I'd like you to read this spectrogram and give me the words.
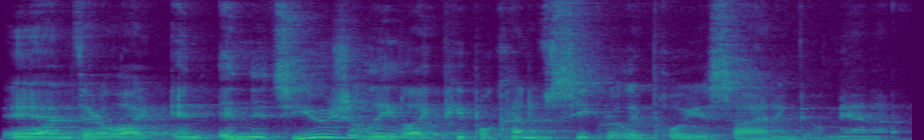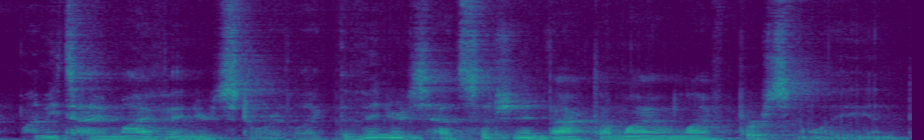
and they're like, and, and it's usually like people kind of secretly pull you aside and go, man, let me tell you my vineyard story. Like, the vineyard has had such an impact on my own life personally. And,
